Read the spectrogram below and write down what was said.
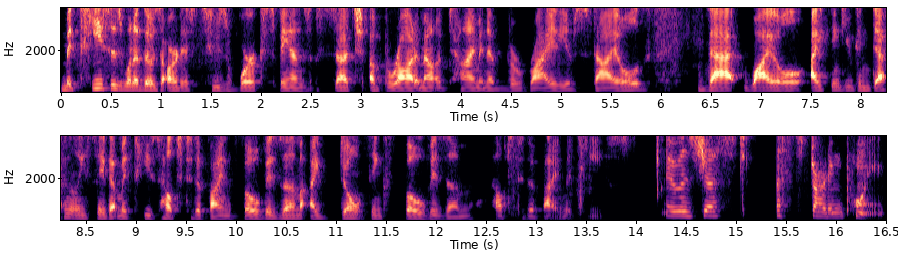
Matisse is one of those artists whose work spans such a broad amount of time in a variety of styles that while I think you can definitely say that Matisse helped to define Fauvism, I don't think Fauvism helped to define Matisse. It was just a starting point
